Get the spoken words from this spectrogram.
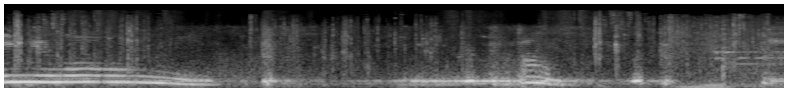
leave me alone. Oh.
